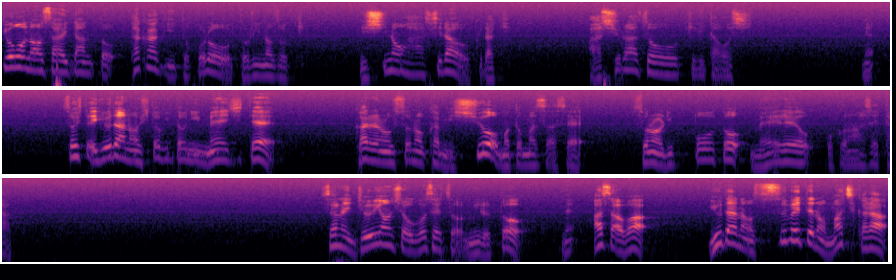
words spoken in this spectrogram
教の祭壇と高きところを取り除き石の柱を砕きアシュラ像を切り倒し、ね、そしてユダの人々に命じて彼のその神主を求めさせその立法と命令を行わせた。さらに14章5節を見ると、ね、朝はユダのすべての町から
